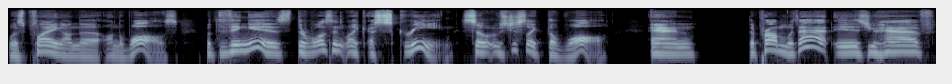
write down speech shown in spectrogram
was playing on the on the walls. But the thing is, there wasn't like a screen. So it was just like the wall. And the problem with that is you have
